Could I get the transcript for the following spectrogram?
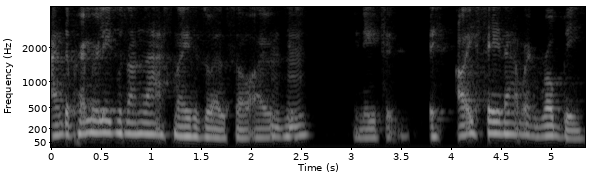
and the Premier League was on last night as well. So I mm-hmm. just you need to. I say that with rugby,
